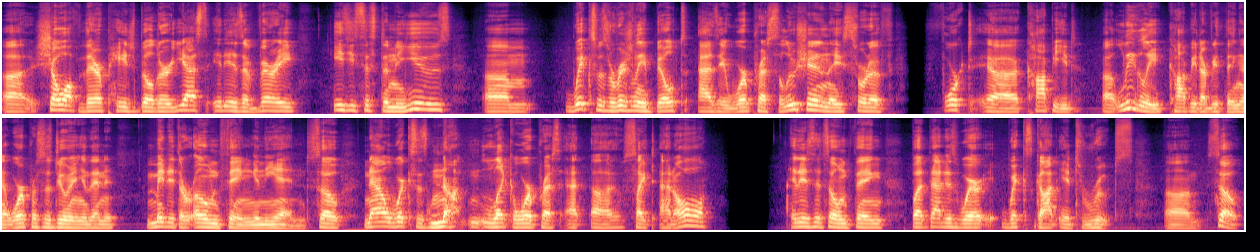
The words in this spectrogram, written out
uh, show off their page builder. Yes, it is a very easy system to use. Um, Wix was originally built as a WordPress solution, and they sort of forked, uh, copied, uh, legally copied everything that WordPress was doing, and then made it their own thing in the end. So now Wix is not like a WordPress at, uh, site at all. It is its own thing, but that is where Wix got its roots. Um, so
